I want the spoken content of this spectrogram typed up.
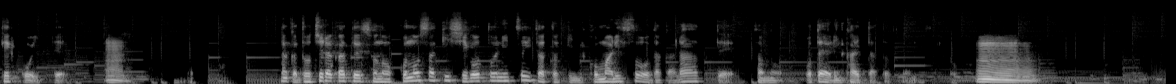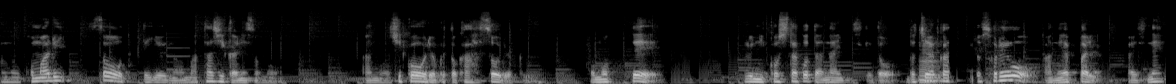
結構いて、うん。なんかどちらかというと、そのこの先仕事に就いた時に困りそうだからって、そのお便りに書いてあったと思うんですけど、うんうんあの困りそうっていうのは、まあ、確かにそのあの思考力とか発想力を持ってるに越したことはないんですけどどちらかというとそれを、あのやっぱりあれですね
